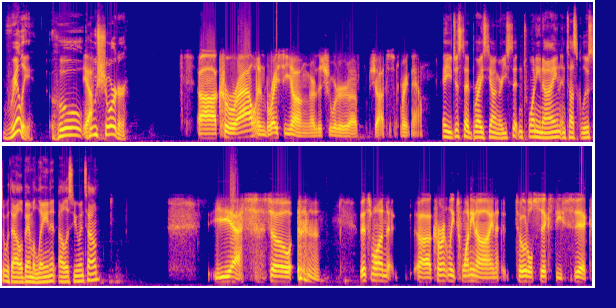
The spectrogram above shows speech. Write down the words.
Really? Who Yeah. who's shorter? Uh, Corral and Bryce Young are the shorter uh, shots right now. Hey, you just said Bryce Young. Are you sitting 29 in Tuscaloosa with Alabama laying it, LSU in town? Yes. So this one uh, currently 29, total 66,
